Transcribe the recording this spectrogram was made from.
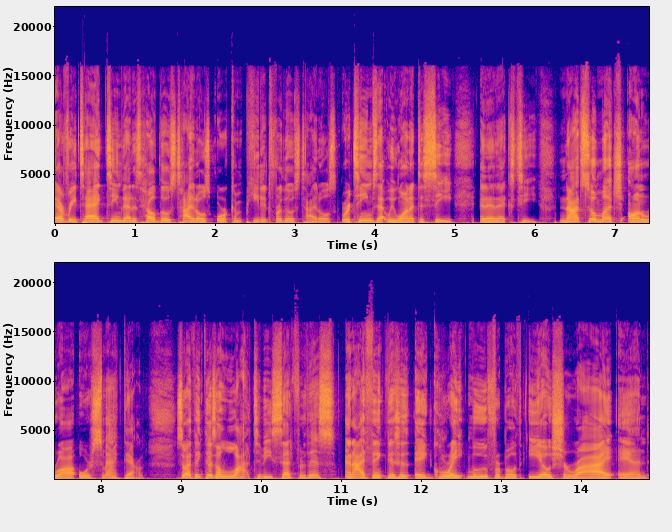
Every tag team that has held those titles or competed for those titles were teams that we wanted to see in NXT, not so much on Raw or SmackDown. So I think there's a lot to be said for this, and I think this is a great move for both Io Shirai and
